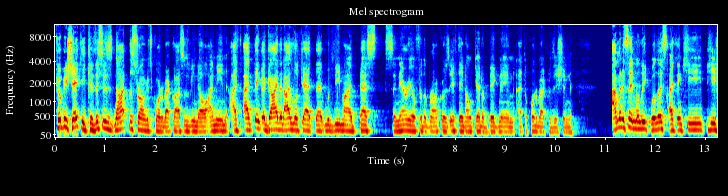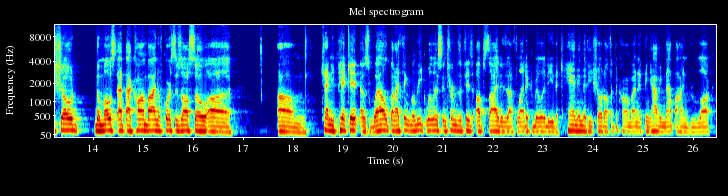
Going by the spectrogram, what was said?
could be shaky because this is not the strongest quarterback class as we know. I mean, I, I think a guy that I look at that would be my best scenario for the Broncos if they don't get a big name at the quarterback position. I'm going to say Malik Willis. I think he he showed the most at that combine. Of course, there's also uh, um, Kenny Pickett as well, but I think Malik Willis, in terms of his upside, his athletic ability, the cannon that he showed off at the combine, I think having that behind Drew Lock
